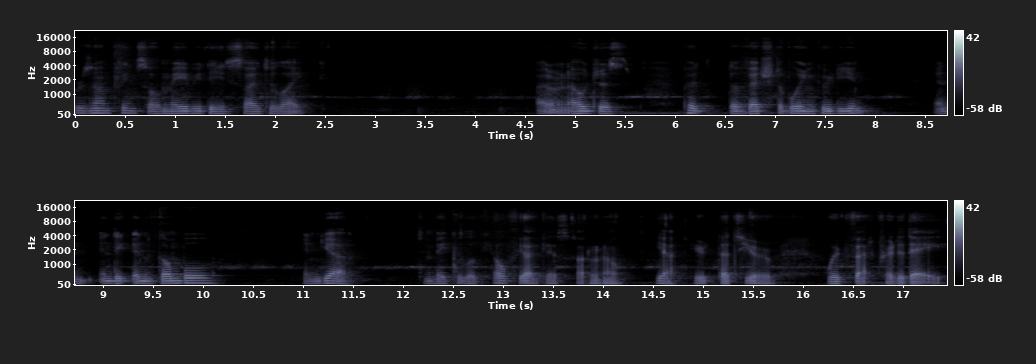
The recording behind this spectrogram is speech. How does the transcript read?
or something. So maybe they decide to like I don't know, just put the vegetable ingredient and in the in gumball and yeah, to make it look healthy. I guess I don't know. Yeah, here that's your weird fact for today.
